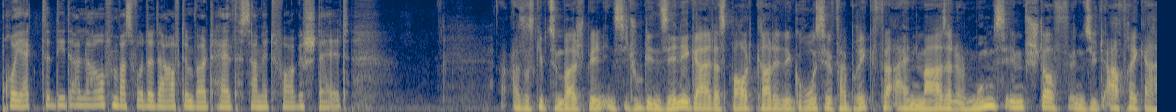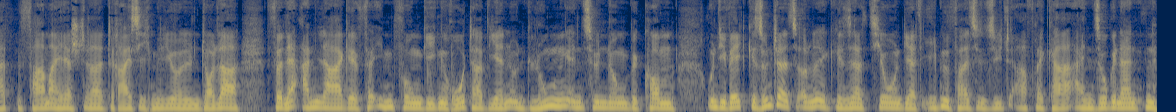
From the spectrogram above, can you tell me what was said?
Projekte, die da laufen? Was wurde da auf dem World Health Summit vorgestellt? Also es gibt zum Beispiel ein Institut in Senegal, das baut gerade eine große Fabrik für einen Masern- und Mumps-Impfstoff. In Südafrika hat ein Pharmahersteller 30 Millionen Dollar für eine Anlage für Impfungen gegen Rotaviren und Lungenentzündungen bekommen. Und die Weltgesundheitsorganisation, die hat ebenfalls in Südafrika einen sogenannten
